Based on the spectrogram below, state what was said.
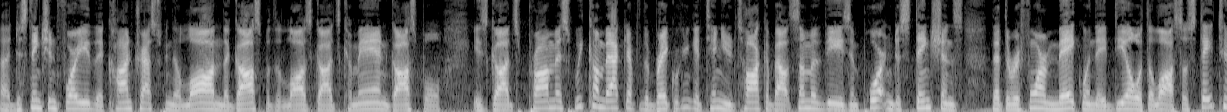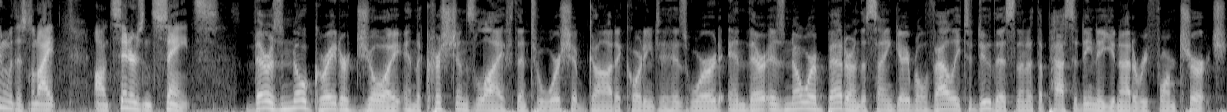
uh, distinction for you the contrast between the law and the gospel. The law is God's command, gospel is God's promise. We come back after the break. We're going to continue to talk about some of these important distinctions that the Reform make when they deal with the law. So stay tuned with us tonight on Sinners and Saints. There is no greater joy in the Christian's life than to worship God according to His Word, and there is nowhere better in the San Gabriel Valley to do this than at the Pasadena United Reformed Church.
